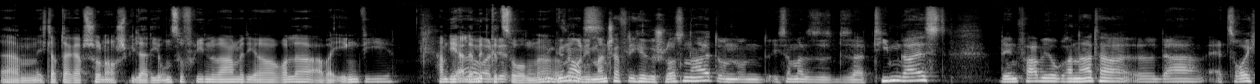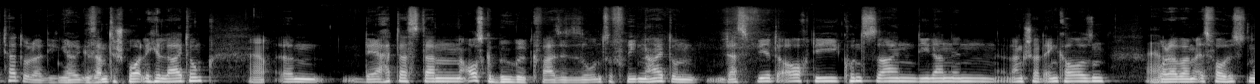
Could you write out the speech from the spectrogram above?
Ähm, ich glaube, da gab es schon auch Spieler, die unzufrieden waren mit ihrer Rolle, aber irgendwie haben die alle aber mitgezogen. Die, ne? Also Genau, das- die mannschaftliche Geschlossenheit und, und ich sag mal, diese- dieser Teamgeist, den Fabio Granata äh, da erzeugt hat oder die gesamte sportliche Leitung, Ja. ähm, der hat das dann ausgebügelt quasi, diese Unzufriedenheit. Und das wird auch die Kunst sein, die dann in Langstadt-Enkhausen Ja. oder beim SV Hüsten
